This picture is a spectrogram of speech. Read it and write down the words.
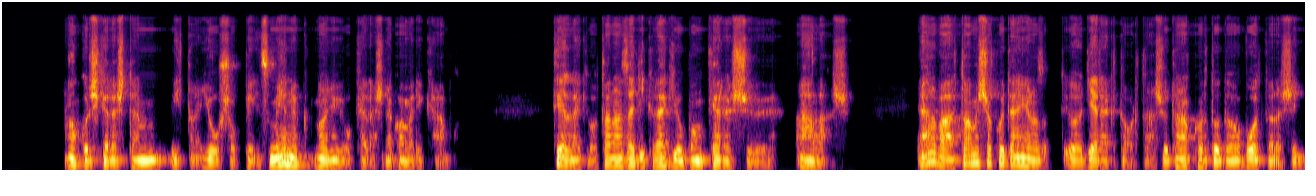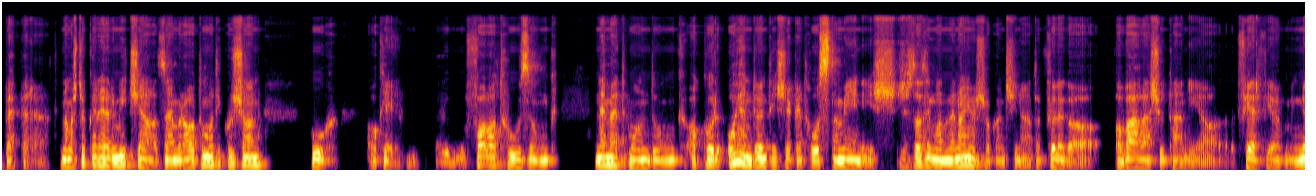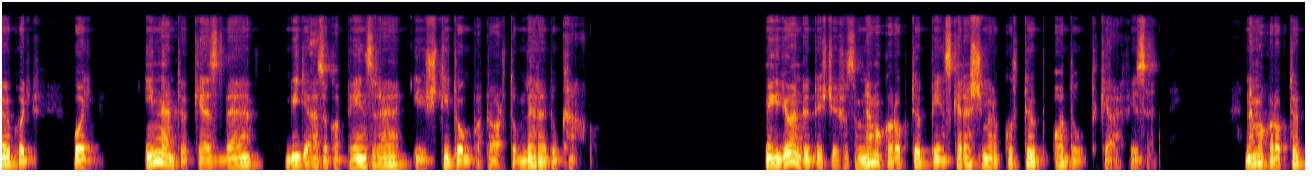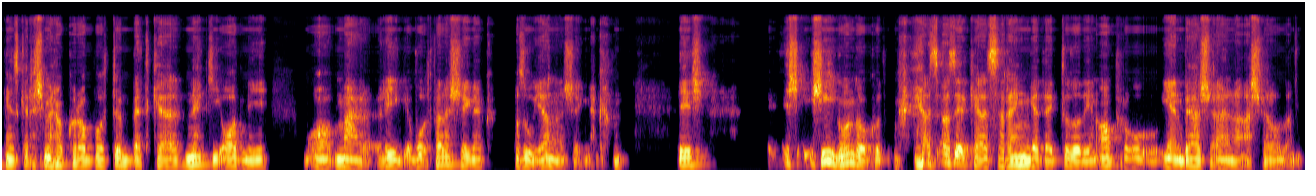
akkor is kerestem itt a jó sok pénz. Mérnök nagyon jó keresnek Amerikában. Tényleg jó, talán az egyik legjobban kereső állás. Elváltam, és akkor utána jön az, a gyerektartás, utána akkor tudod, a volt feleség beperelt. Na most akkor erre mit csinál az ember automatikusan? Hú, oké, okay, falat húzunk, nemet mondunk, akkor olyan döntéseket hoztam én is, és ezt azért mondom, mert nagyon sokan csináltak, főleg a, a vállás utáni a férfiak, még nők, hogy, hogy innentől kezdve vigyázok a pénzre, és titokba tartom, leredukálom. Még egy olyan döntést is hoztam, nem akarok több pénzt keresni, mert akkor több adót kell fizetni nem akarok több pénzt keresni, mert akkor abból többet kell neki adni a már régi volt feleségnek, az új ellenségnek. És és, és így gondolkodunk. Az, azért kell ezt rengeteg, tudod, én apró ilyen belső ellenállás feloldani.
